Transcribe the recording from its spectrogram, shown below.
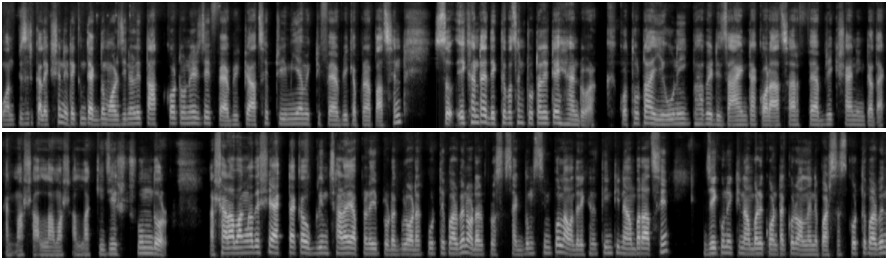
ওয়ান পিসের কালেকশন এটা কিন্তু একদম অরিজিনালি তাঁত কটনের যে ফ্যাব্রিকটা আছে প্রিমিয়াম একটি ফ্যাব্রিক আপনারা পাচ্ছেন। সো এখানটায় দেখতে পাচ্ছেন টোটালিটাই হ্যান্ডওয়ার্ক কতটা ইউনিক ভাবে ডিজাইনটা করা আছে, আর ফ্যাব্রিক শাইনিংটা দেখেন। মাশাআল্লাহ মাশাআল্লাহ, কি যে সুন্দর! আর সারা বাংলাদেশে এক টাকা অগ্রিম ছাড়াই আপনারা এই প্রোডাক্টগুলো অর্ডার করতে পারবেন। অর্ডার প্রসেস একদম সিম্পল আমাদের এখানে তিনটি নাম্বার আছে। যে কোনো একটি নাম্বারে কন্ট্যাক্ট করে অনলাইনে পারচেস করতে পারবেন।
